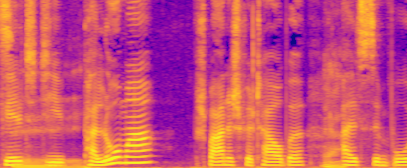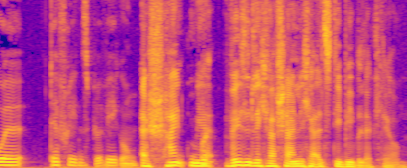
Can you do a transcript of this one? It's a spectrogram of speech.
gilt die Paloma, Spanisch für Taube, Ja. als Symbol der Friedensbewegung. Erscheint mir wesentlich wahrscheinlicher als die Bibelerklärung.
